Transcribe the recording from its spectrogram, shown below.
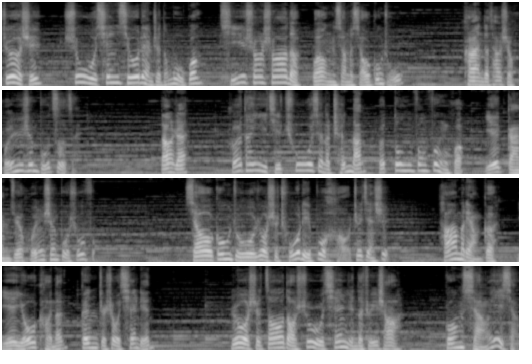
这时，数千修炼者的目光齐刷刷地望向了小公主，看得她是浑身不自在。当然，和她一起出现的陈南和东方凤凰也感觉浑身不舒服。小公主若是处理不好这件事，他们两个也有可能跟着受牵连。若是遭到数千人的追杀，光想一想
